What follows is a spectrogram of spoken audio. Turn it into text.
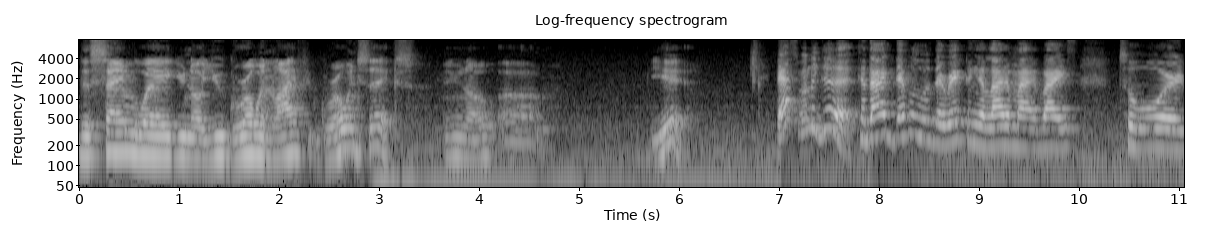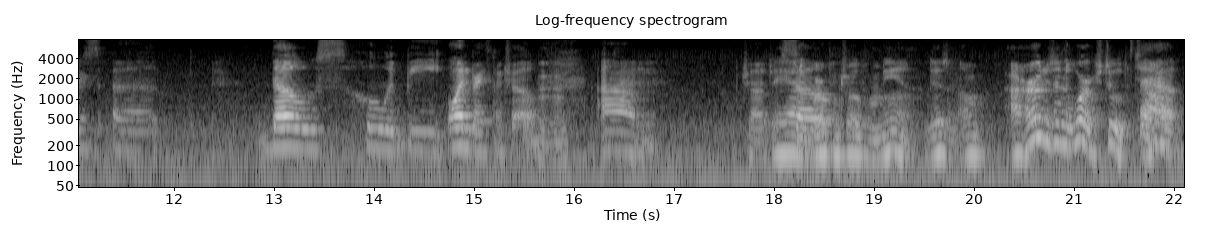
the same way you know you grow in life, grow in sex. You know, um, yeah. That's really good because I definitely was directing a lot of my advice towards uh, those who would be on birth control. Mm-hmm. Um, Try they have So- birth control for men. Listen, I'm, I heard it's in the works too. child,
